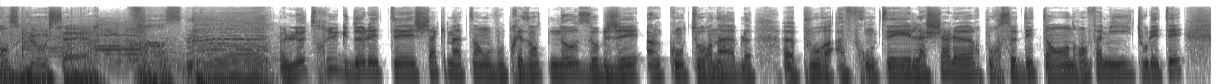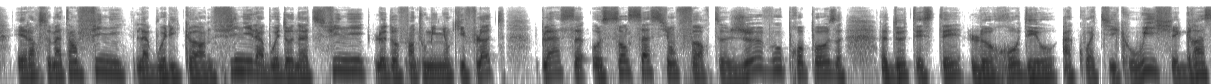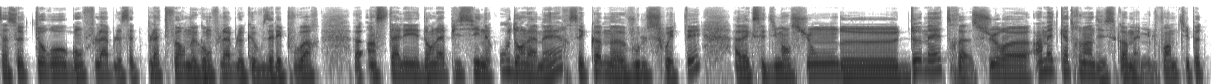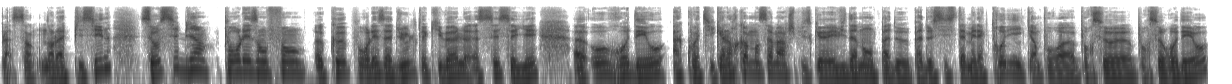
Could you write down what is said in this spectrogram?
France Bleu au cerf. Le truc de l'été, chaque matin on vous présente nos objets incontournables euh, pour affronter la chaleur, pour se détendre en famille tout l'été. Et alors ce matin, fini la bouée licorne, fini la bouée donuts, fini le dauphin tout mignon qui flotte, place aux sensations fortes. Je vous propose de tester le rodéo aquatique. Oui, grâce à ce taureau gonflable, cette plateforme gonflable que vous allez pouvoir euh, installer dans la piscine ou dans la mer, c'est comme euh, vous le souhaitez, avec ses dimensions de 2 mètres sur 1 euh, mètre 90 quand même. Il faut un petit peu de place hein, dans la piscine. C'est aussi bien pour les enfants euh, que pour les adultes qui veulent s'essayer euh, au rodéo aquatique. Alors comment ça marche? Puisque évidemment pas de pas de système électronique hein, pour pour ce pour ce rodéo.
